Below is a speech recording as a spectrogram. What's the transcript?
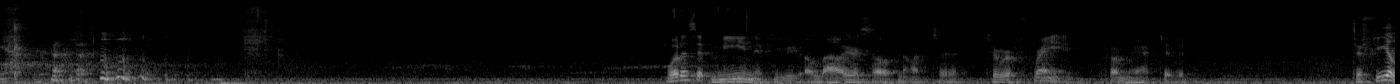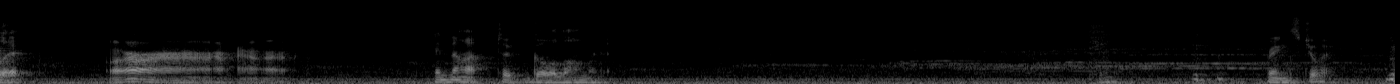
Yeah. What does it mean if you allow yourself not to, to refrain from reactivity? To feel it and not to go along with it. Brings joy.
